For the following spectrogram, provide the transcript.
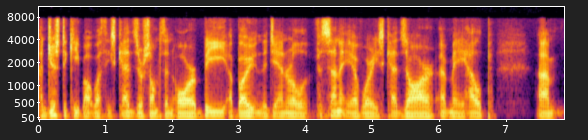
and just to keep up with his kids or something, or be about in the general vicinity of where his kids are, it may help. Um,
